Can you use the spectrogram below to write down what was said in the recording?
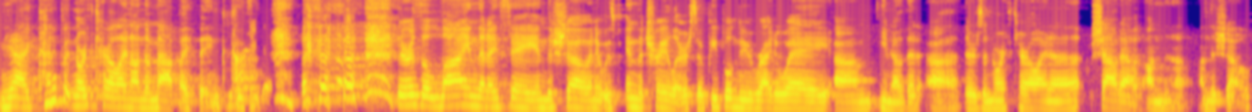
Yeah, I kind of put North Carolina on the map, I think. there is a line that I say in the show, and it was in the trailer, so people knew right away, um, you know, that uh, there's a North Carolina shout out on the on the show.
